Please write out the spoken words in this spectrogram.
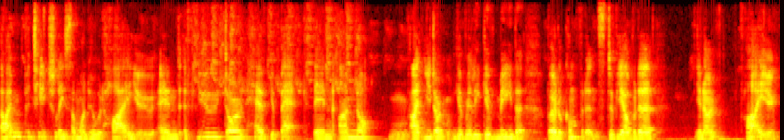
I'm potentially someone who would hire you. And if you don't have your back, then I'm not I, you don't really give me the vote of confidence to be able to, you know, hire you.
